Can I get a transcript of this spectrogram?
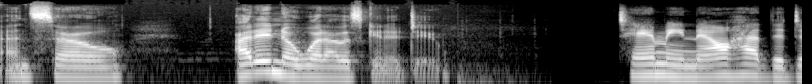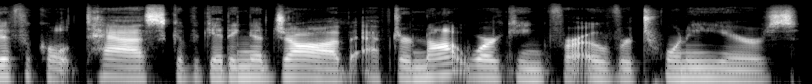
And so I didn't know what I was going to do. Tammy now had the difficult task of getting a job after not working for over 20 years.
